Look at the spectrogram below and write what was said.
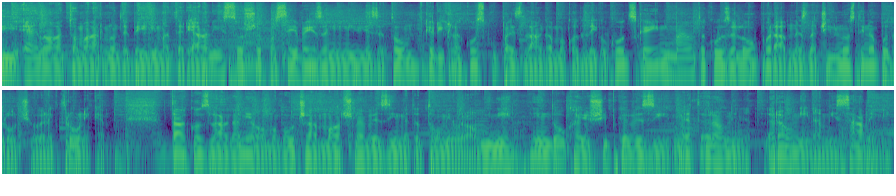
Ti enoatomarno debeli materijali so še posebej zanimivi zato, ker jih lahko skupaj zlagamo kot lego kocke in imajo tako zelo uporabne značilnosti na področju elektronike. Tako zlaganje omogoča močne vezi med atomi v ravnini in dokaj šibke vezi med ravnin ravninami samimi.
